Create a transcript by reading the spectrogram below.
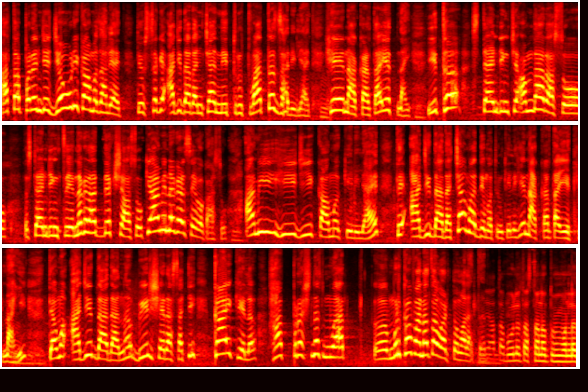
आतापर्यंत जे जेवढी कामं झाली आहेत ते सगळे आजीदादांच्या नेतृत्वातच झालेली आहेत. हे नाकारता येत नाही. इथं स्टँडिंगचे आमदार असो स्टँडिंगचे नगराध्यक्ष असो की आम्ही नगरसेवक असो आम्ही ही जी कामं केलेली आहेत ते आजीदादाच्या माध्यमातून केले. हे नाकारता येत नाही. त्यामुळं आजीदादानं बीड शहरासाठी काय केलं हा प्रश्नच मुळात अ, मूर्खपणाचा वाटतो मला तर. आणि आता बोलत असताना तुम्ही म्हणलात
